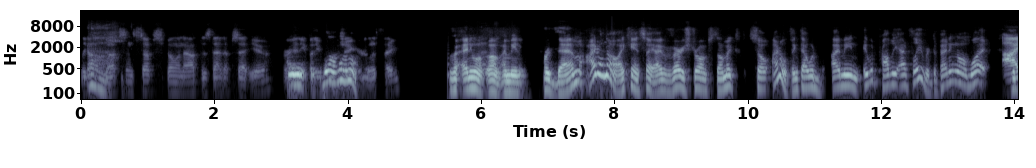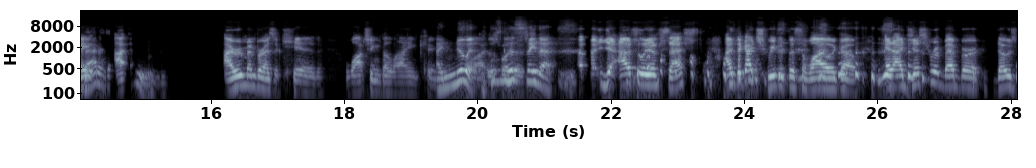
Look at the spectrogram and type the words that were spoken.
like Oh. the guts and stuff spilling out does that upset you or Oh, anybody no, no, watching no. or listening For anyone, um, I mean, for them, I don't know. I can't say. I have a very strong stomach, so I don't think that would. I mean, it would probably add flavor depending on what the i batter. I- i remember as a kid watching the lion king I knew it. I was was going to say that. Uh, yeah absolutely obsessed i think i tweeted this a while ago and i just remember those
